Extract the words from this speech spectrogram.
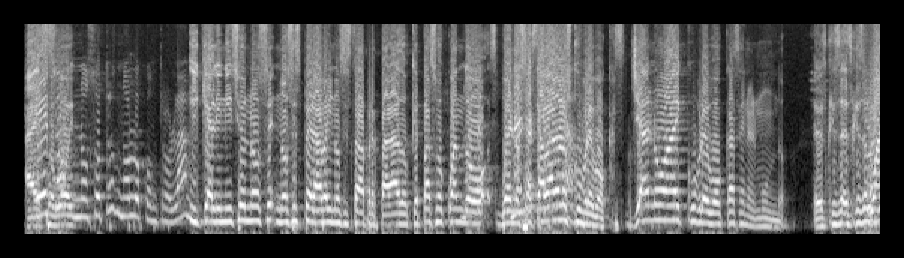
A eso eso voy. nosotros no lo controlamos. Y que al inicio no se, no se esperaba y no se estaba preparado. ¿Qué pasó cuando, No bueno, se acabaron sabía. los cubrebocas? Ya no hay cubrebocas en el mundo. Es que, es que eso es a lo que me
